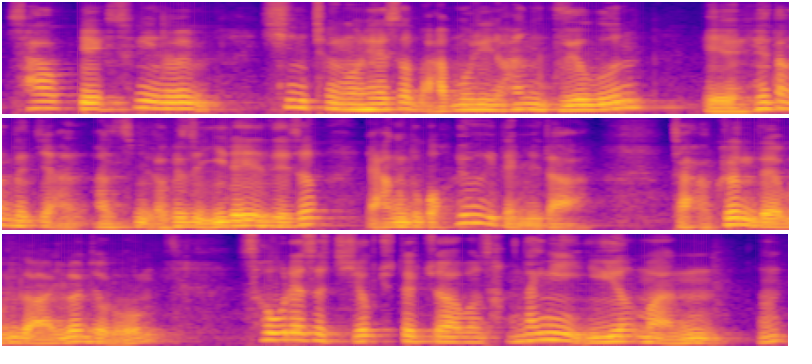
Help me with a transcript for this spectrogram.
사업계획 승인을 신청을 해서 마무리한 구역은 예, 해당되지 않, 않습니다. 그래서 이래에 대해서 양도가 허용이 됩니다. 자, 그런데 우리가 일반적으로 서울에서 지역주택조합은 상당히 위험한 응?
